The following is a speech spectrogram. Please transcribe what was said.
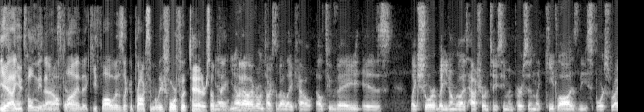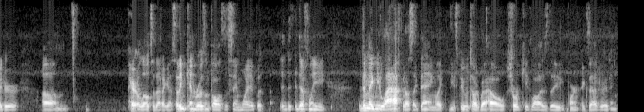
Yeah, uh, you told me that nice guy. offline that Keith Law was like approximately four foot ten or something. Yeah, you know how Uh, everyone talks about like how Altuve is like short, but you don't realize how short until you see him in person. Like Keith Law is the sports writer um, parallel to that, I guess. I think Ken Rosenthal is the same way, but it, it definitely it didn't make me laugh. But I was like, dang, like these people talk about how short Keith Law is. They weren't exaggerating.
